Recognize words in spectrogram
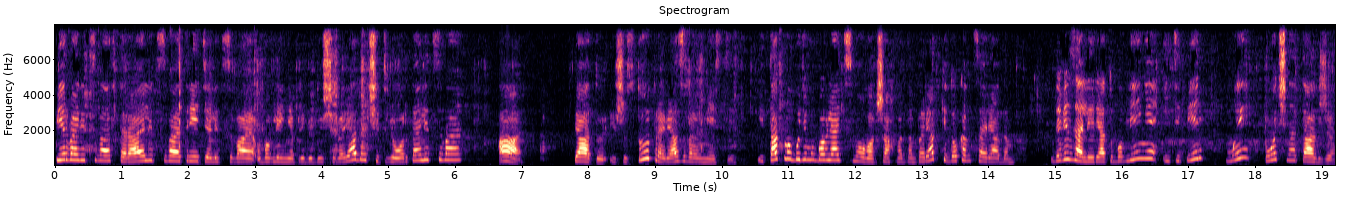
первая лицевая, вторая лицевая, третья лицевая, убавление предыдущего ряда, четвертая лицевая, а пятую и шестую провязываем вместе. И так мы будем убавлять снова в шахматном порядке до конца ряда. Довязали ряд убавления и теперь мы точно так же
